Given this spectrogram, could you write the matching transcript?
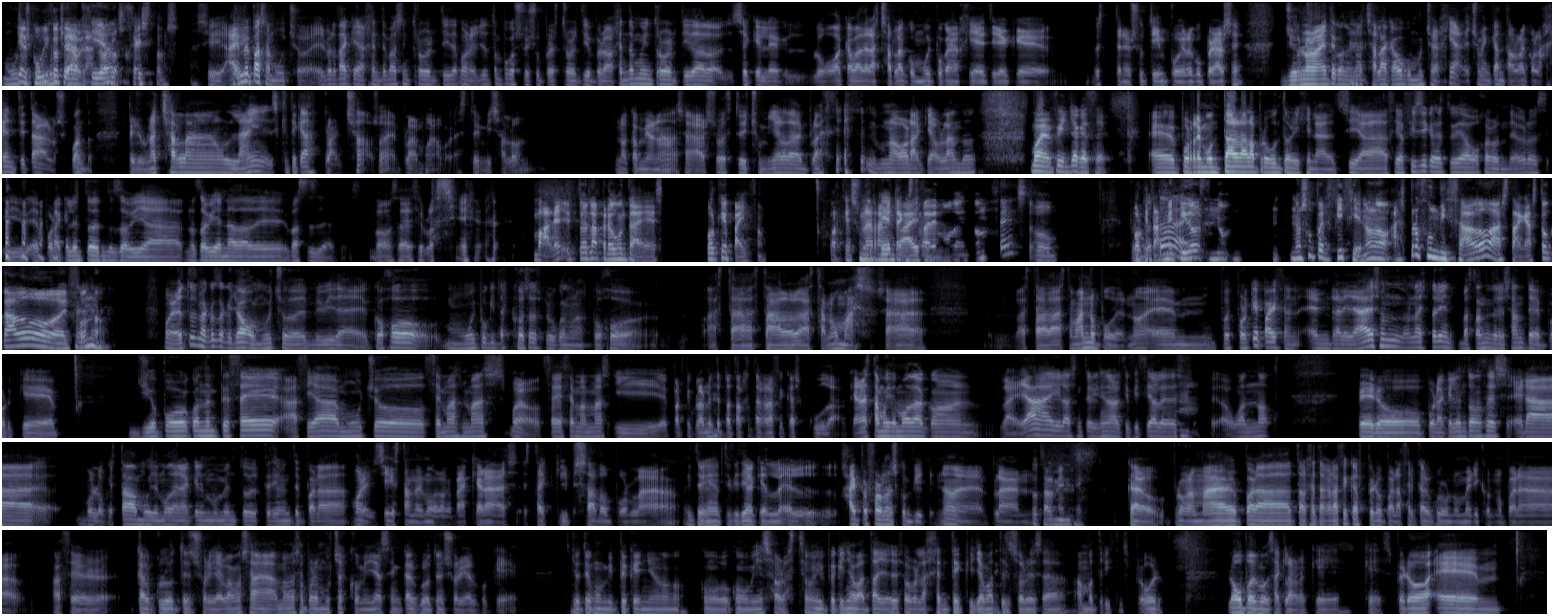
Y mucho- el con público mucha te habla, ¿no? energía. Los gestos. Sí, a mí Sí. me pasa mucho. Es verdad que a gente más introvertida, bueno, yo tampoco soy súper extrovertido, pero a gente muy introvertida sé que le- luego acaba de la charla con muy poca energía y tiene que pues, tener su tiempo y recuperarse. Yo normalmente cuando en una charla acabo con mucha energía. De hecho, me encanta hablar con la gente, tal, no sé cuánto. Pero una charla online es que te quedas planchado, ¿sabes? En plan, bueno, pues estoy en mi salón. No ha cambiado nada, o sea, solo estoy hecho mierda, en plan, una hora aquí hablando. Bueno, en fin, yo qué sé. Eh, por remontar a la pregunta original. Si hacía física estudiaba agujeros negros y eh, por aquel entonces no sabía, no sabía nada de bases de datos, vamos a decirlo así. Vale, entonces la pregunta es, ¿por qué Python? ¿Porque es una ¿Por herramienta que estaba de moda entonces? ¿O Pues porque no te has metido, no, no superficie, no, no, has profundizado hasta que has tocado el fondo? Bueno, esto es una cosa que yo hago mucho en mi vida. eh. Cojo muy poquitas cosas, pero cuando las cojo hasta, hasta, hasta no más. O sea, hasta, hasta más no poder, ¿no? Em, pues ¿por qué Python? En realidad es un- una historia bastante interesante porque yo por, cuando empecé hacía mucho C++, bueno, C, C++ y particularmente para tarjetas gráficas CUDA, que ahora está muy de moda con la AI y las inteligencias artificiales, Mm. eh, whatnot pero por aquel entonces era bueno, lo que estaba muy de moda en aquel momento, especialmente para, bueno, y sigue estando de moda, lo que pasa es que ahora está eclipsado por la inteligencia artificial, que es el, High Performance Computing, ¿no? En plan... Totalmente. Claro, programar para tarjetas gráficas, pero para hacer cálculo numérico, no para hacer cálculo tensorial. Vamos a, vamos a poner muchas comillas en cálculo tensorial, porque yo tengo mi pequeño, como, como bien sabrás, tengo mi pequeña batalla sobre la gente que llama tensores a, matrices. Pero bueno, luego podemos aclarar qué, qué es. Pero em,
